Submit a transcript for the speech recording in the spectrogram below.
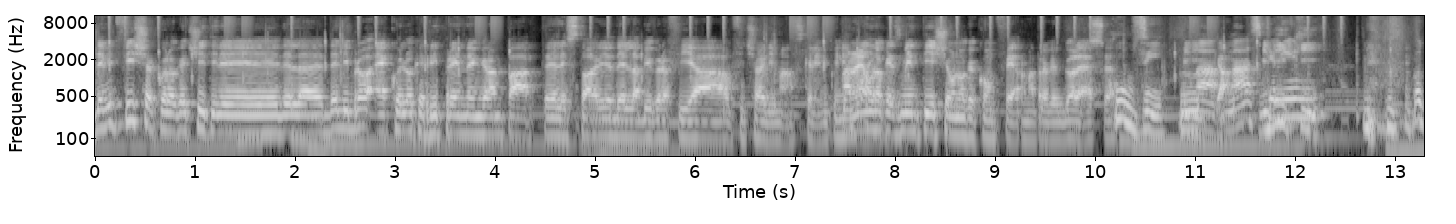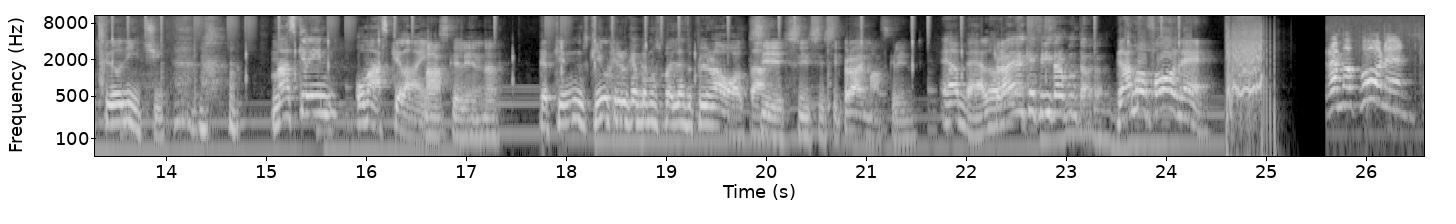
David Fisher, quello che citi del, del libro, è quello che riprende in gran parte le storie della biografia ufficiale di Maskelyne. Quindi Ma non è poi- uno che smentisce, è uno che conferma, tra virgolette. Scusi, Mi ma dica, Maskelyne... mi dichi. Non te lo dici. Masculine o masculine? Maskelyne. Perché io credo che abbiamo sbagliato più di una volta. Sì, sì, sì, sì, però è Maskelyne. E vabbè, allora... Però è anche finita la puntata. Gramofone! Grammofonen!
